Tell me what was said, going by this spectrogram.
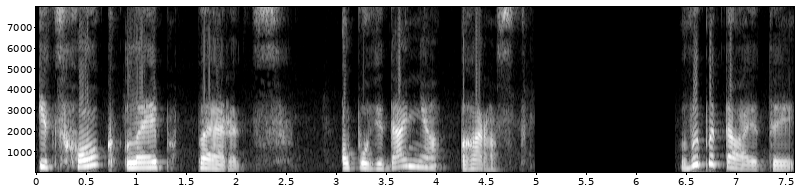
Іцхок Лейб Перец. Оповідання гаразд. Ви питаєте,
